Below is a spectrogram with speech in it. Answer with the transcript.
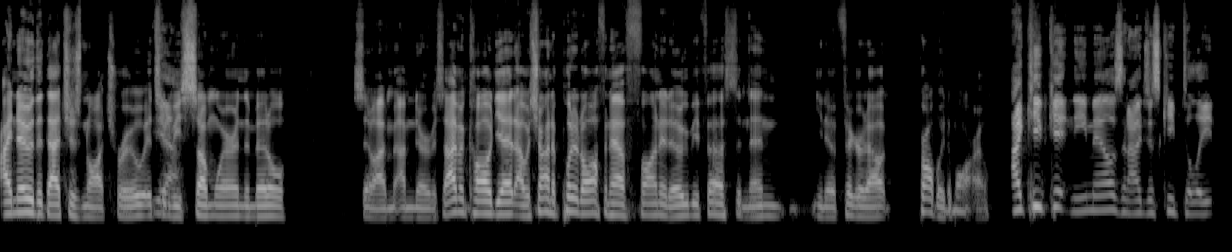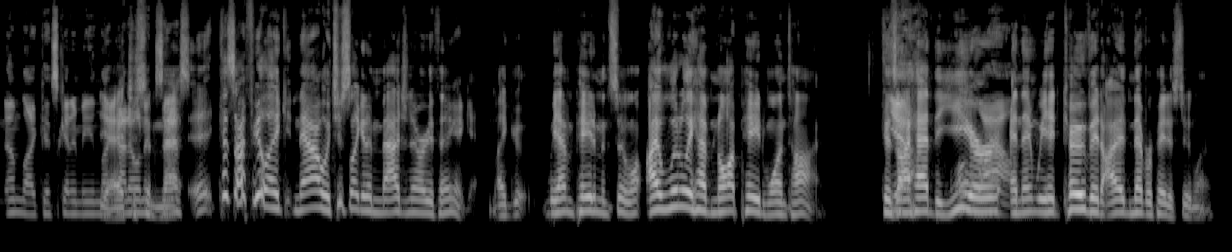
I know that that's just not true. It's Yeah. gonna be somewhere in the middle. So I'm I'm nervous. I haven't called yet. I was trying to put it off and have fun at Oglebay Fest, and then you know figure it out probably tomorrow. I keep getting emails and I just keep deleting them like it's gonna mean like yeah, I don't exist. it- Cause I feel like now it's just like an imaginary thing again. Like uh, we haven't paid him in so long. I literally have not paid one time because Yeah. I had the oh, year wow. and then we had COVID. I had never paid a student loan.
